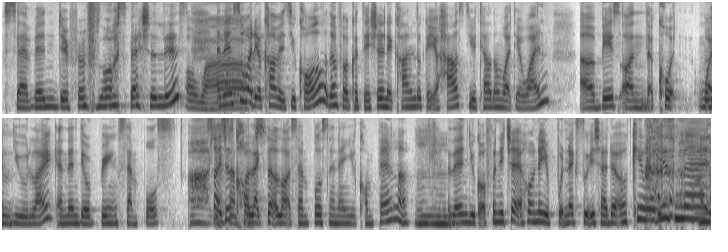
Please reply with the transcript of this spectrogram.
seven different floor specialists. Oh, wow. And then so what they'll come is you call them for a quotation, they come look at your house, you tell them what they want. Uh, based on the code what you like, and then they'll bring samples. Ah, so I just samples. collected a lot of samples, and then you compare lah. And then you got furniture at home, then you put next to each other. Okay, well this match.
